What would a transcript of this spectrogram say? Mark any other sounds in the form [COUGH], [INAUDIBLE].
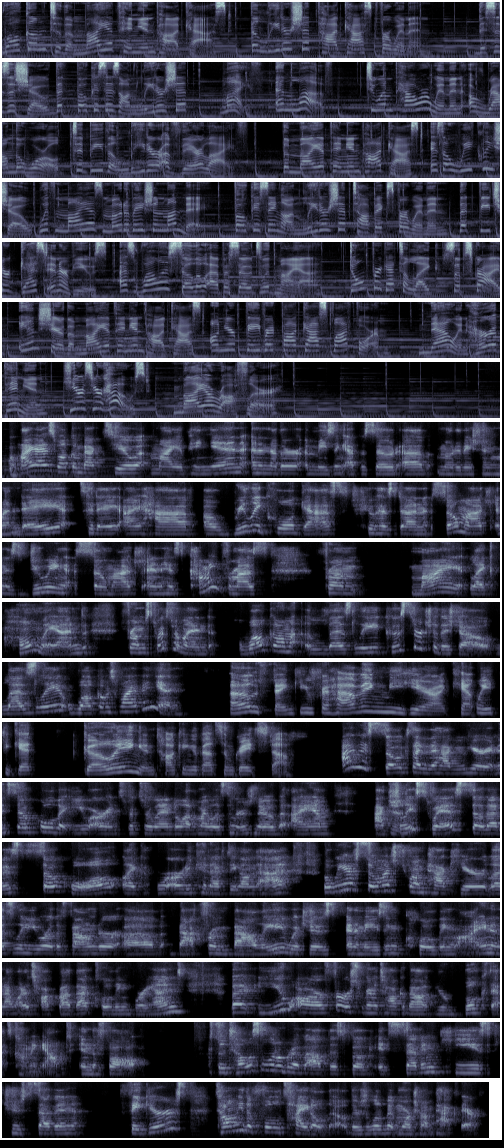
Welcome to the My Opinion Podcast, the leadership podcast for women. This is a show that focuses on leadership, life, and love to empower women around the world to be the leader of their life. The My Opinion Podcast is a weekly show with Maya's Motivation Monday, focusing on leadership topics for women that feature guest interviews as well as solo episodes with Maya. Don't forget to like, subscribe, and share the My Opinion Podcast on your favorite podcast platform. Now, in her opinion, here's your host, Maya Roffler. Hi, guys. Welcome back to My Opinion and another amazing episode of Motivation Monday. Today, I have a really cool guest who has done so much and is doing so much and is coming from us from my like homeland from Switzerland. Welcome, Leslie Kuster, to the show. Leslie, welcome to My Opinion. Oh, thank you for having me here. I can't wait to get going and talking about some great stuff. I'm so excited to have you here. And it's so cool that you are in Switzerland. A lot of my listeners know that I am actually Swiss. So that is so cool. Like we're already connecting on that. But we have so much to unpack here. Leslie, you are the founder of Back from Bali, which is an amazing clothing line. And I want to talk about that clothing brand. But you are first, we're going to talk about your book that's coming out in the fall. So tell us a little bit about this book. It's Seven Keys to Seven Figures. Tell me the full title, though. There's a little bit more to unpack there.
